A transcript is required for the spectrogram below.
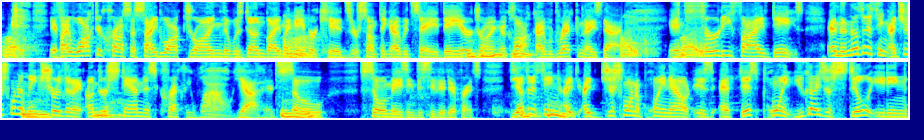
right. if I walked across a sidewalk drawing that was done by my uh-huh. neighbor kids or something, I would say they are drawing mm-hmm. a clock. I would recognize that. Right. In right. 35 days. And another thing, I just want to make mm-hmm. sure that I understand yeah. this correctly. Wow. Yeah, it's mm-hmm. so so amazing to see the difference. The other thing I, I just want to point out is at this point, you guys are still eating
